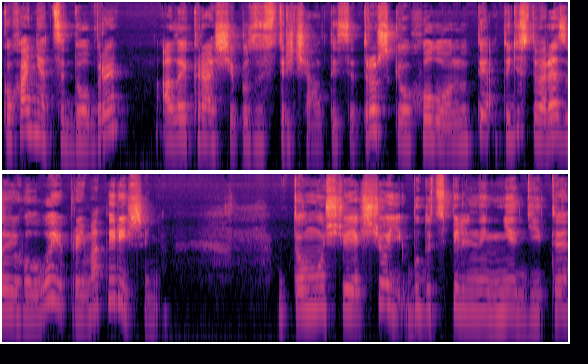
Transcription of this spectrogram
Кохання це добре, але краще позустрічатися, трошки охолонути, а тоді з тверезою головою приймати рішення. Тому що якщо будуть спільні діти,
